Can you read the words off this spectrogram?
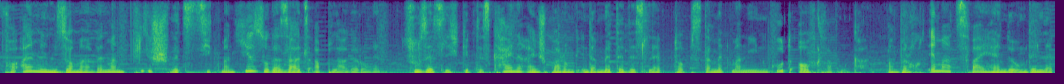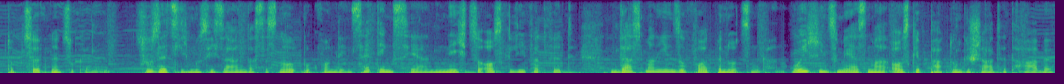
Vor allem im Sommer, wenn man viel schwitzt, sieht man hier sogar Salzablagerungen. Zusätzlich gibt es keine Einsparung in der Mitte des Laptops, damit man ihn gut aufklappen kann. Man braucht immer zwei Hände, um den Laptop zu öffnen zu können. Zusätzlich muss ich sagen, dass das Notebook von den Settings her nicht so ausgeliefert wird, dass man ihn sofort benutzen kann. Wo ich ihn zum ersten Mal ausgepackt und gestartet habe,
